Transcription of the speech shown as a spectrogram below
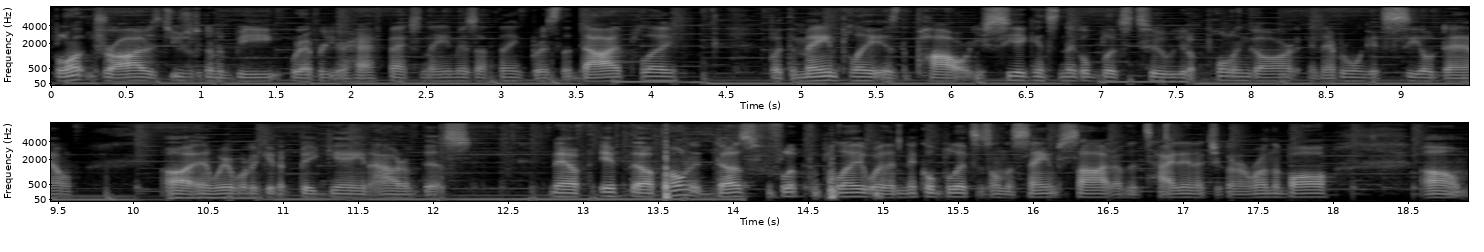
blunt drive. It's usually going to be whatever your halfback's name is, I think, but it's the dive play but the main play is the power. You see against Nickel Blitz 2, we get a pulling guard and everyone gets sealed down, uh, and we're able to get a big gain out of this. Now, if, if the opponent does flip the play where the Nickel Blitz is on the same side of the tight end that you're going to run the ball, um,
